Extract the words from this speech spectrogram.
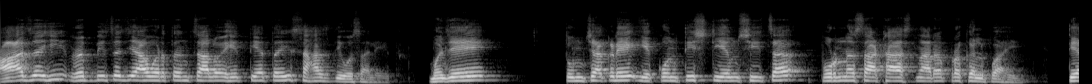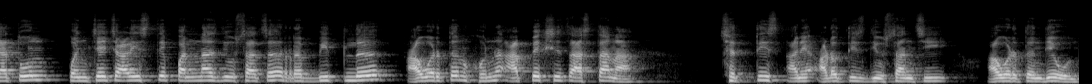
आजही रब्बीचं जे आवर्तन चालू आहे त्यातही सहाच दिवस आले आहेत. म्हणजे तुमच्याकडे एकोणतीस टी एम सीचा पूर्ण साठा असणारा प्रकल्प आहे. त्यातून पंचेचाळीस ते पन्नास दिवसाचं रब्बीतलं आवर्तन होणं अपेक्षित असताना छत्तीस आणि अडतीस दिवसांची आवर्तन देऊन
